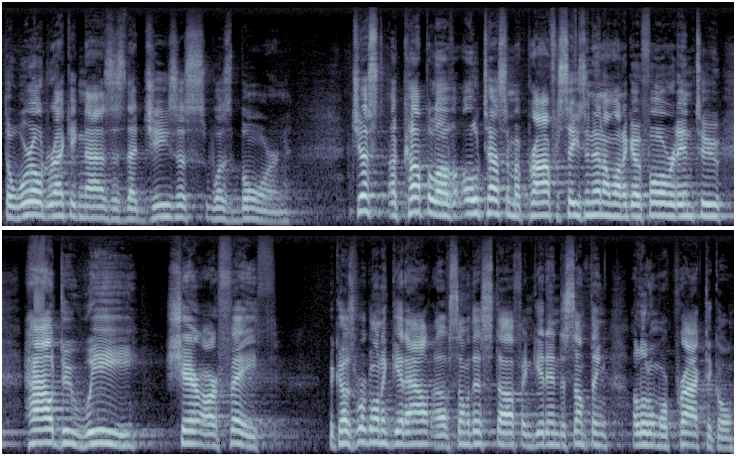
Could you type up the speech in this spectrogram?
the world recognizes that Jesus was born. Just a couple of Old Testament prophecies, and then I want to go forward into how do we share our faith, because we're going to get out of some of this stuff and get into something a little more practical.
